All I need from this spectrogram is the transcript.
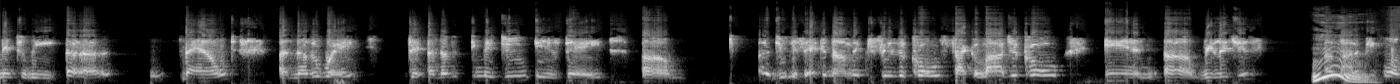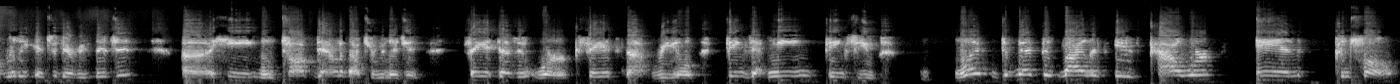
mentally uh, bound. Another way, they, another thing they do is they um, do is economic, physical, psychological, and uh, religious. A lot of Mm. people are really into their religion. Uh, he will talk down about your religion, say it doesn't work, say it's not real, things that mean things to you. What domestic violence is power and control.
